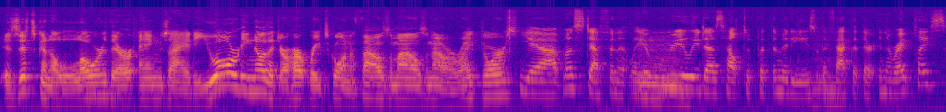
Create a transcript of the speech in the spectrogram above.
is it's going to lower their anxiety. You already know that their heart rate's going a thousand miles an hour, right, Doris? Yeah, most definitely. Mm. It really does help to put them at ease with the mm. fact that they're in the right place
